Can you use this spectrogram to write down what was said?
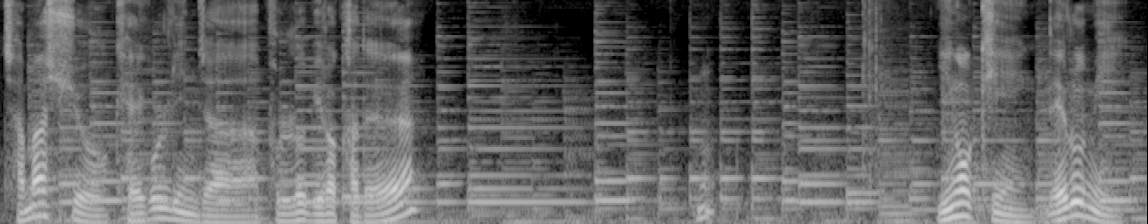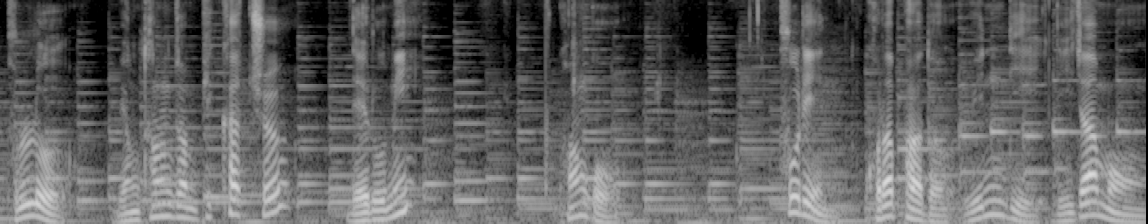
자마슈, 개굴린자, 블루 미러카드. 잉어킹, 네루미, 블루, 명탕전 피카츄, 네루미, 광고, 프린, 고라파더, 윈디, 리자몽,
